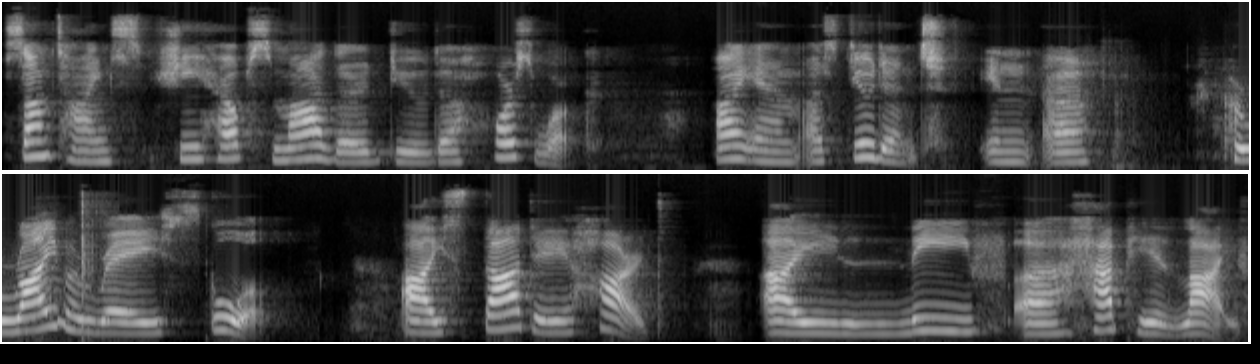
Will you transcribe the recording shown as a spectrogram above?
Sometimes she helps mother do the housework. I am a student in a primary school. I study hard. I live a happy life.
